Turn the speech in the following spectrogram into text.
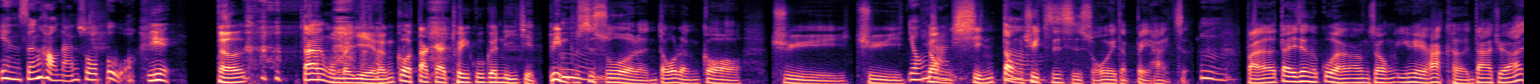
眼神好难说不哦，因为。呃，当然，我们也能够大概推估跟理解，并不是所有人都能够去去用行动去支持所谓的被害者。嗯，反而在这个过程当中，因为他可能大家觉得啊，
